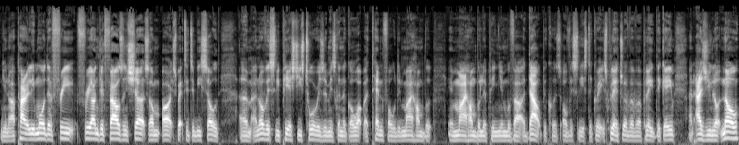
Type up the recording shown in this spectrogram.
You know, apparently more than three three hundred thousand shirts are, expected to be sold, um, and obviously PSG's tourism is going to go up a tenfold in my humble in my humble opinion, without a doubt, because obviously it's the greatest player to have ever played the game. And as you lot know,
